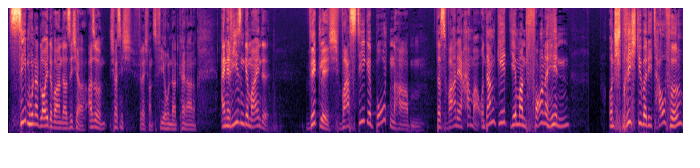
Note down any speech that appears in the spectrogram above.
700 Leute waren da sicher, also ich weiß nicht, vielleicht waren es 400, keine Ahnung. Eine Riesengemeinde. Wirklich, was die geboten haben, das war der Hammer. Und dann geht jemand vorne hin und spricht über die Taufe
